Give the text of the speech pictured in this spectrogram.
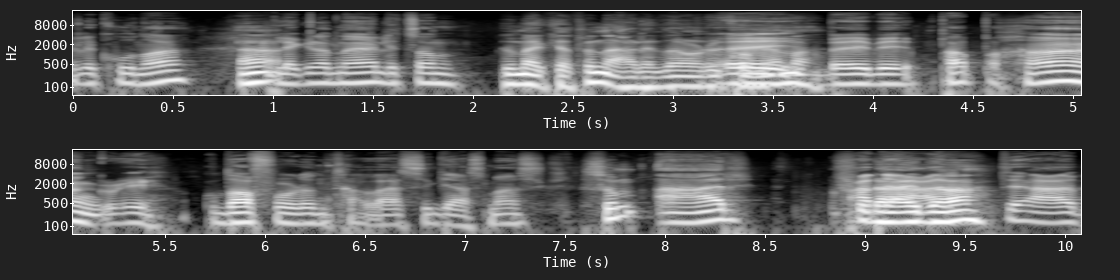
eller kona. Ja. Legger deg ned, litt sånn Du merker at hun er det da når du kommer Hey, hjem. da baby, papa hungry. Og da får du en Tallahassee gasmask. Som er for Ja, deg er, da Det er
